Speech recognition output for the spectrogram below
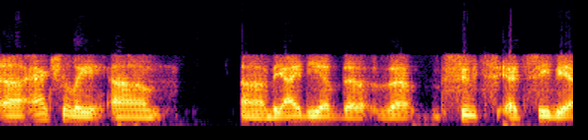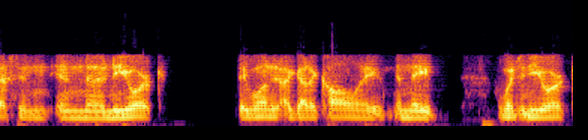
uh, actually um, uh, the idea of the the suits at CBS in in uh, New York. They wanted. I got a call, and they went to New York,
